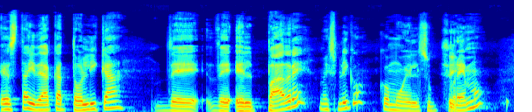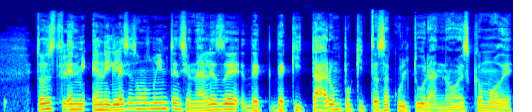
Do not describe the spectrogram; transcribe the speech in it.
esta idea católica de, de el Padre, ¿me explico? Como el Supremo. Entonces, en, en, la iglesia somos muy intencionales de, de, de, quitar un poquito esa cultura, ¿no? Es como de,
